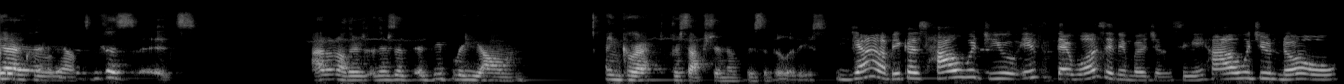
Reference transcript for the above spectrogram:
yeah, crew, yeah. It's because it's I don't know there's there's a, a deeply um incorrect perception of disabilities. Yeah, because how would you, if there was an emergency, how would you know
